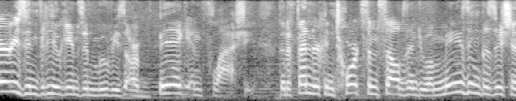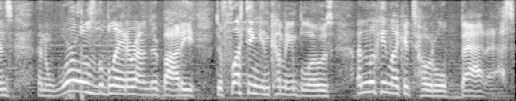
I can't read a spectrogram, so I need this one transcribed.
Parries in video games and movies are big and flashy. The defender contorts themselves into amazing positions and whirls the blade around their body, deflecting incoming blows and looking like a total badass.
